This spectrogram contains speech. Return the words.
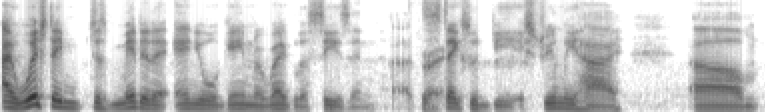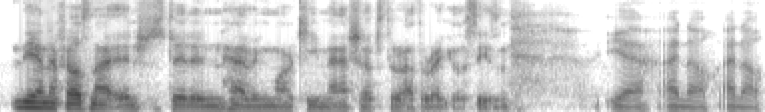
I wish they just made it an annual game in the regular season. Uh, the right. stakes would be extremely high. Um, the NFL's not interested in having marquee matchups throughout the regular season. Yeah, I know, I know.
